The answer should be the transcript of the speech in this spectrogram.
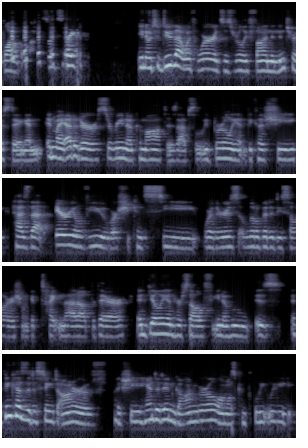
blah blah blah. So it's like you know to do that with words is really fun and interesting. And and my editor serena kamath is absolutely brilliant because she has that aerial view where she can see where there is a little bit of deceleration. We could tighten that up there. And gillian herself you know who is I think has the distinct honor of like she handed in Gone Girl almost completely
